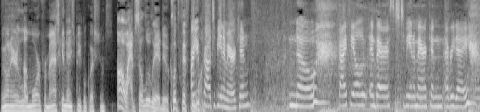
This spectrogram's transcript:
we want to hear a little more from asking these people questions. Oh, absolutely, I do. Clip 51. Are you proud to be an American? No. I feel embarrassed to be an American every day.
